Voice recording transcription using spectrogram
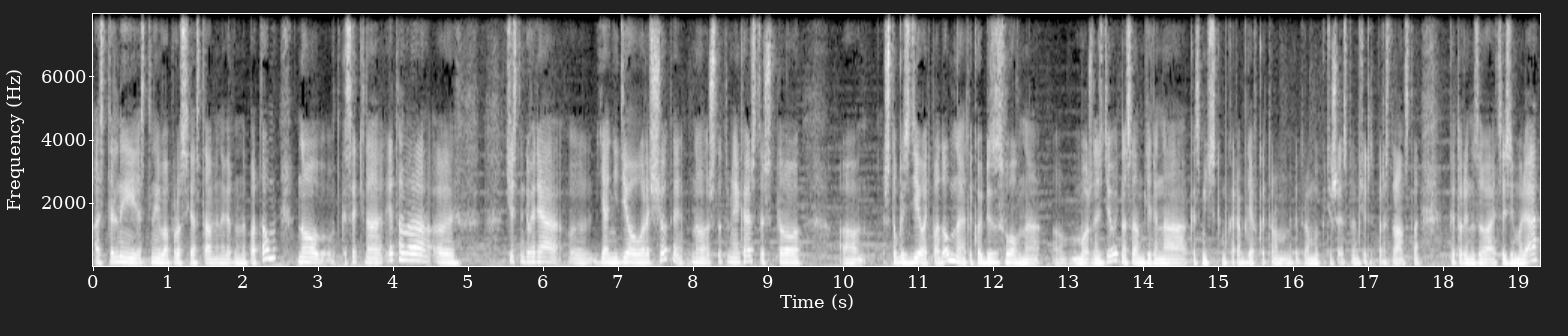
Остальные, остальные вопросы я оставлю, наверное, на потом. Но вот касательно этого, э, честно говоря, э, я не делал расчеты, но что-то мне кажется, что чтобы сделать подобное, такое, безусловно, э, можно сделать, на самом деле, на космическом корабле, в котором, на котором мы путешествуем через пространство, который называется Земля.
